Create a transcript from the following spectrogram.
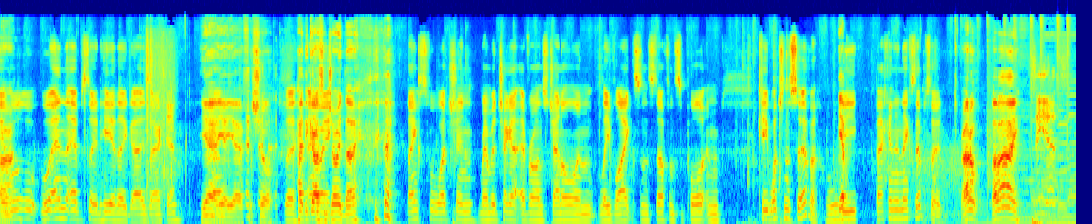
Alright. we'll we'll end the episode here though, guys. I reckon. Yeah, yeah, um, yeah, for sure. So, Hope you guys anyway, enjoyed though. Thanks for watching. Remember, to check out everyone's channel and leave likes and stuff and support and keep watching the server. We'll Yep. be back in the next episode. Righto. Bye bye. See yas!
